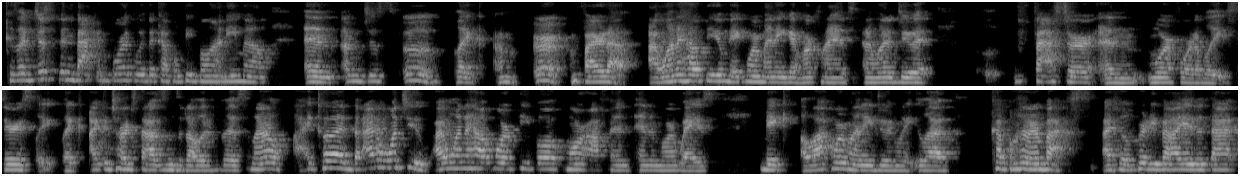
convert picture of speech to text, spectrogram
because I've just been back and forth with a couple people on email and I'm just, ugh, like, I'm, ugh, I'm fired up. I want to help you make more money, get more clients, and I want to do it faster and more affordably. Seriously, like I could charge thousands of dollars for this, and I don't, I could, but I don't want to. I want to help more people more often and in more ways make a lot more money doing what you love. A couple hundred bucks. I feel pretty valued at that.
